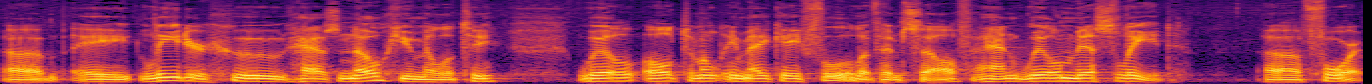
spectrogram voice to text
Uh, a leader who has no humility will ultimately make a fool of himself and will mislead uh, for it.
